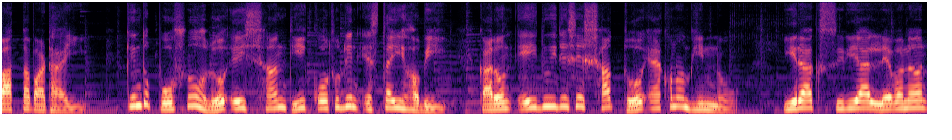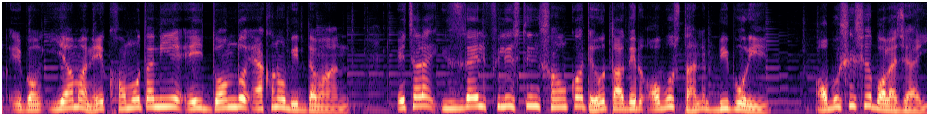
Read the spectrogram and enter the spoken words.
বার্তা পাঠায়। কিন্তু প্রশ্ন হলো, এই শান্তি কতদিন স্থায়ী হবে? কারণ এই দুই দেশের স্বার্থ এখনও ভিন্ন। ইরাক, সিরিয়া, লেবানন এবং ইয়ামানে ক্ষমতা নিয়ে এই দ্বন্দ্ব এখনও বিদ্যমান। এছাড়া ইসরায়েল ফিলিস্তিন সংকটেও তাদের অবস্থান বিপরীত। অবশেষে বলা যায়,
